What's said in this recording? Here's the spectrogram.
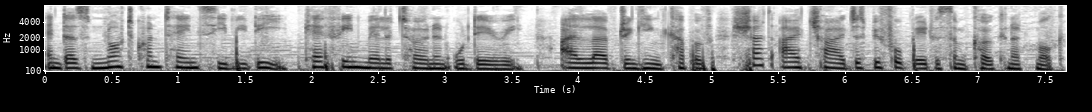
and does not contain CBD, caffeine, melatonin, or dairy. I love drinking cup of shut eye chai just before bed with some coconut milk.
